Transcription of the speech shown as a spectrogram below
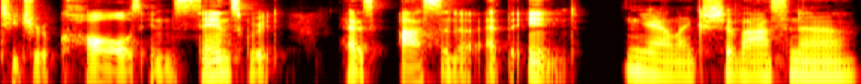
teacher calls in Sanskrit has asana at the end. Yeah, like Shavasana,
